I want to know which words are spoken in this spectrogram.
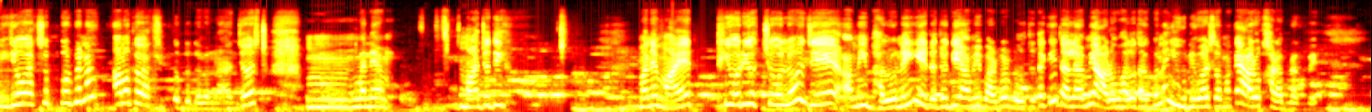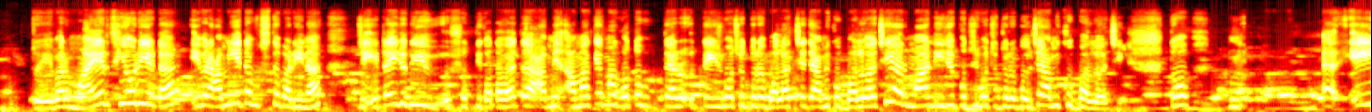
নিজেও অ্যাকসেপ্ট করবে না, আমাকেও অ্যাকসেপ্ট করতে দেবে না জাস্ট মানে মা যদি মানে মায়ের থিওরি হচ্ছে হলো যে আমি ভালো নেই, এটা যদি আমি বারবার বলতে থাকি, তাহলে আমি আরও ভালো থাকব না ইউনিভার্স আমাকে আরও খারাপ রাখবে। তো এবার মায়ের থিওরি এটা। এবার আমি এটা বুঝতে পারি না যে এটাই যদি সত্যি কথা হয়, তা আমি, আমাকে মা গত তেরো, তেইশ বছর ধরে বলাচ্ছে যে আমি খুব ভালো আছি, আর মা নিজে পঁচিশ বছর ধরে বলছে আমি খুব ভালো আছি। তো এই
